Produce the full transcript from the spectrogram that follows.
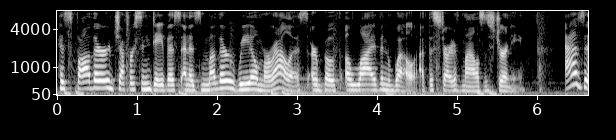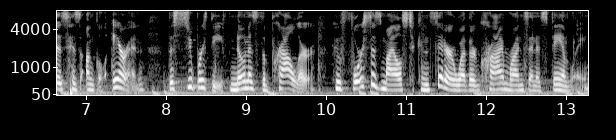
His father, Jefferson Davis, and his mother, Rio Morales, are both alive and well at the start of Miles' journey. As is his uncle Aaron, the super thief known as the Prowler, who forces Miles to consider whether crime runs in his family.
